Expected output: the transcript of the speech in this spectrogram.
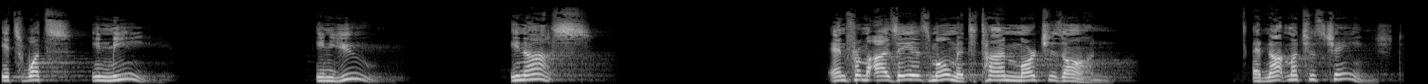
It's what's in me, in you, in us. And from Isaiah's moment, time marches on, and not much has changed.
